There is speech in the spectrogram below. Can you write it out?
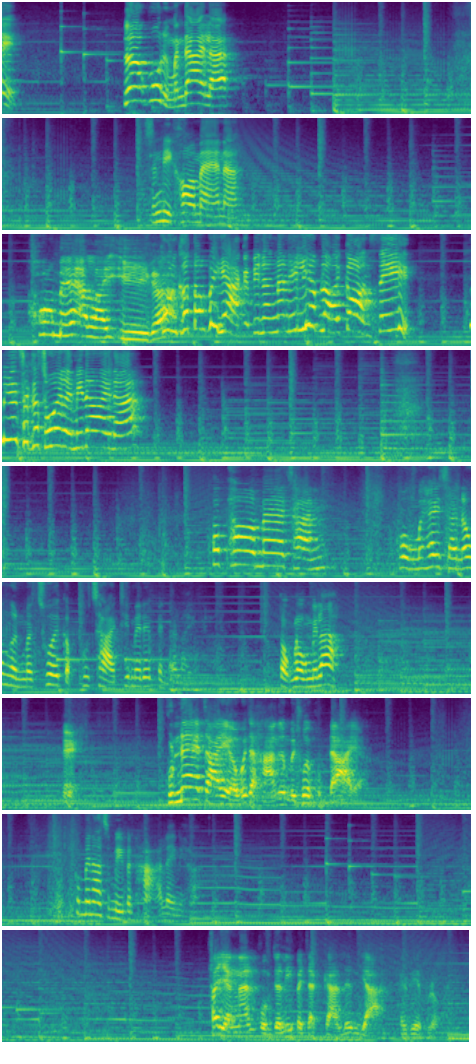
เลิกพูดถึงมันได้แล้ว ฉันมีข้อแม้นะ ข้อแม้อะไรอีกอะคุณก็ต้องไปหย่ากับอีนางนั่นให้เรียบร้อยก่อนสิ ไม่งั้นฉันก็ช่วยอะไรไม่ได้นะ เพราะพ่อแม่ฉัน คงไม่ให้ฉันเอาเงินมาช่วยกับผู้ชายที่ไม่ได้เป็นอะไรเลยตกลงไหมล่ะเอ๊ะคุณแน่ใจเหรอว่าจะหาเงินมาช่วยผมได้อะก็ไม่น่าจะมีปัญหาอะไรนี่ค่ะ ถ้าอย่างนั้นผมจะรีบไปจัดการเรื่องยาให้เรียบร้อย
